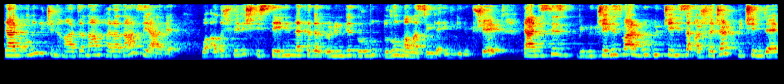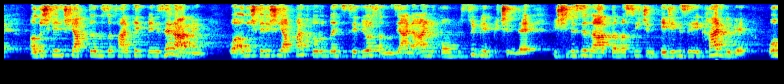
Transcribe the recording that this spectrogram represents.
Yani onun için harcanan paradan ziyade bu alışveriş isteğinin ne kadar önünde durulup durulmaması ile ilgili bir şey. Yani siz bir bütçeniz var, bu bütçenizi aşacak biçimde alışveriş yaptığınızı fark etmenize rağmen o alışverişi yapmak zorunda hissediyorsanız yani aynı kompulsif bir biçimde işinizin rahatlaması için elinizi yıkar gibi o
